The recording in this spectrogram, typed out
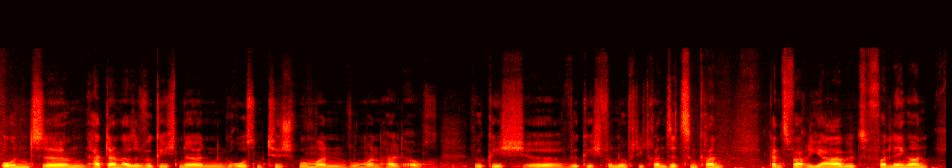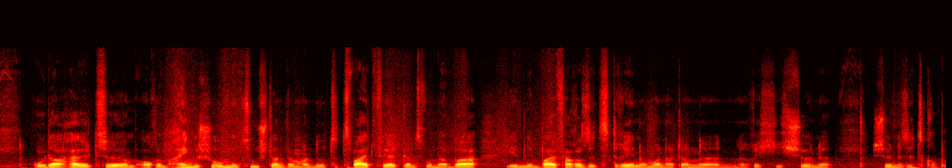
und ähm, hat dann also wirklich einen großen Tisch, wo man, wo man halt auch wirklich, äh, wirklich vernünftig dran sitzen kann, ganz variabel zu verlängern oder halt äh, auch im eingeschobenen Zustand, wenn man nur zu zweit fährt, ganz wunderbar eben den Beifahrersitz drehen und man hat dann eine, eine richtig schöne, schöne Sitzgruppe.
